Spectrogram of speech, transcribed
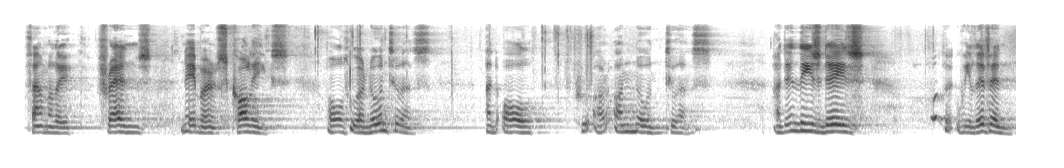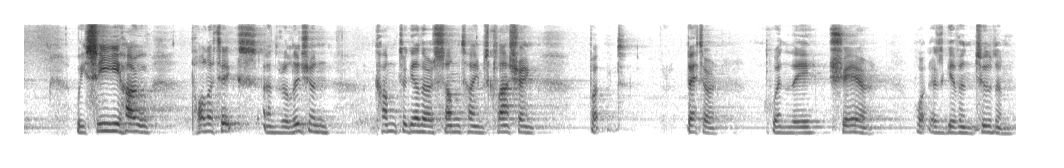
family, friends, neighbours, colleagues, all who are known to us and all who are unknown to us. And in these days that we live in, we see how politics and religion come together, sometimes clashing, but better when they share what is given to them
